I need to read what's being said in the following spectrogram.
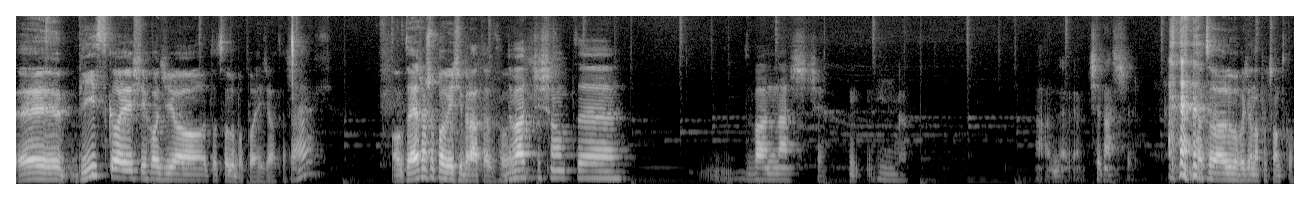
Yy, blisko, jeśli chodzi o to, co Lubo powiedział też. Tak? O, też masz odpowiedzi, brata. To... 2012. No. A, nie wiem, 13. to, co Lubo powiedział na początku.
